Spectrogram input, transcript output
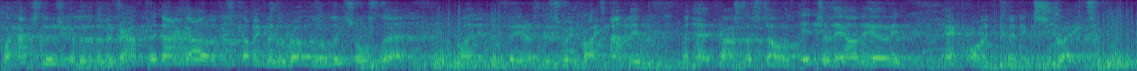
perhaps losing a little bit of ground. Penang Island is coming with a run. There's a loose horse there. Might interfere as they swing right-handed and head past the stall into the RDO in Equine Clinic straight.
